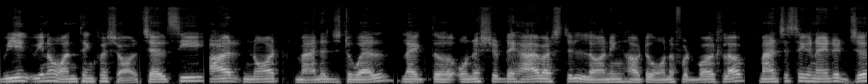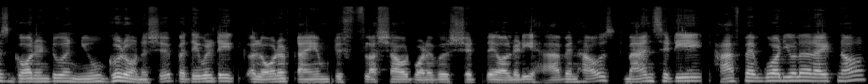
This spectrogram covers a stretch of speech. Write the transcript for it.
we we know one thing for sure. Chelsea are not managed well. Like the ownership they have are still learning how to own a football club. Manchester United just got into a new good ownership, but they will take a lot of time to flush out whatever shit they already have in house. Man City have Pep Guardiola right now,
